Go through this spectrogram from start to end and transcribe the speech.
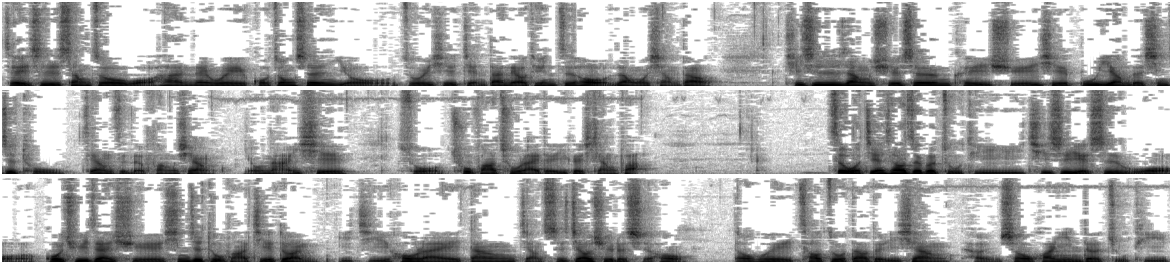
这也是上周我和那位国中生有做一些简单聊天之后，让我想到。其实让学生可以学一些不一样的心智图，这样子的方向有哪一些所触发出来的一个想法？自我介绍这个主题，其实也是我过去在学心智图法阶段，以及后来当讲师教学的时候，都会操作到的一项很受欢迎的主题，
